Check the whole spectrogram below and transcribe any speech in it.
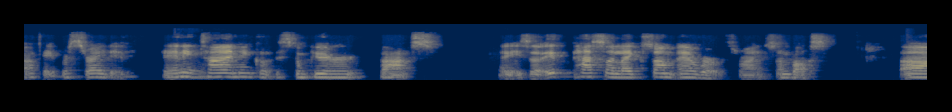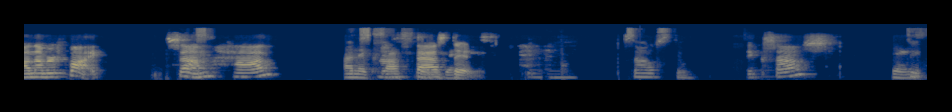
Okay, frustrated. Anytime he co- his computer bugs. Okay, so it has uh, like some errors, right? Some bugs. Uh, number five. Some have An exhausted. Exhausted. day. Exhausted. exhaust, Thing.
